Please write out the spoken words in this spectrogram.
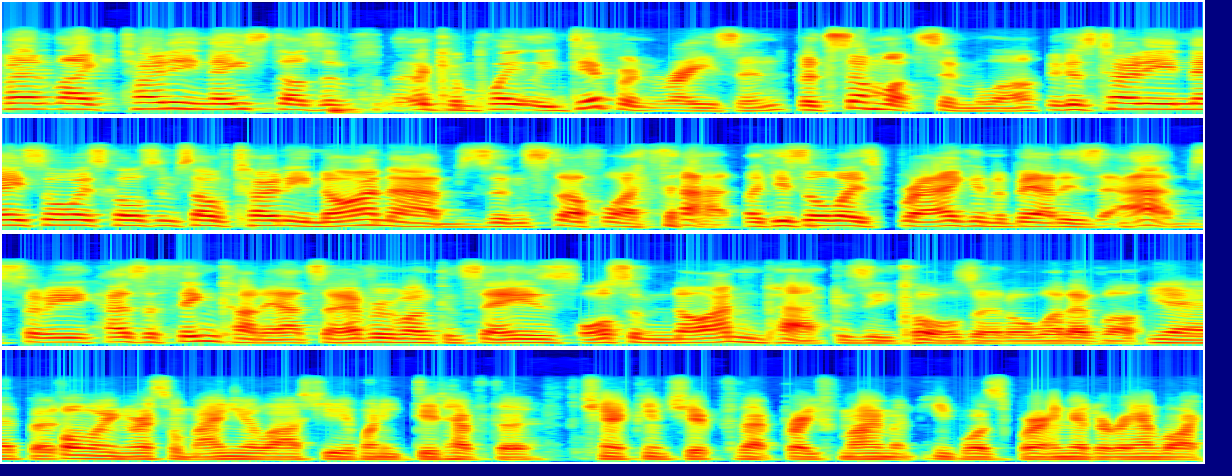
but like Tony Nese does it for a completely different reason, but somewhat similar because Tony Nese always calls himself Tony Nine Abs and stuff like that. Like he's always bragging about his abs, so he has a thing cut out so everyone can see his awesome nine pack, as he calls it, or whatever. Yeah, but following WrestleMania last year, when he did have the championship for that brief moment, he was wearing it around like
